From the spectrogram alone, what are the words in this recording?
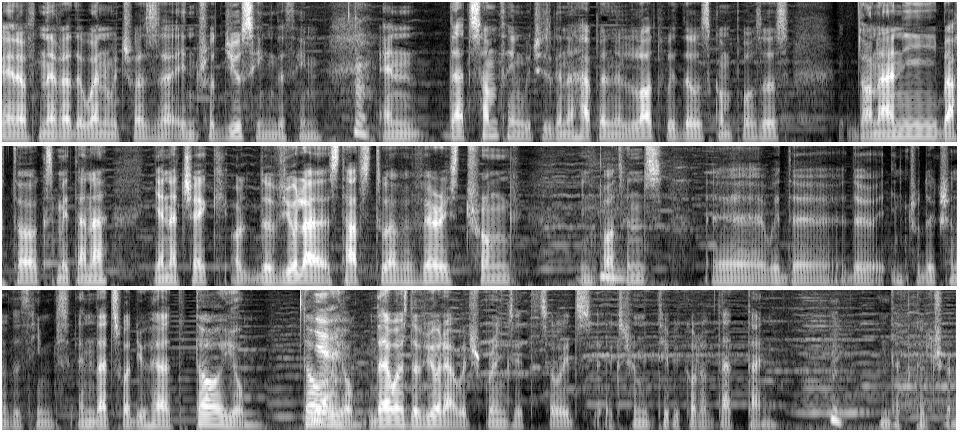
kind of never the one which was uh, introducing the theme. Hmm. And that's something which is going to happen a lot with those composers. Dohnányi, Bartok, Smetana, Janacek, all the viola starts to have a very strong importance uh, with the, the introduction of the themes. And that's what you heard. Torium. Torium. That was the viola which brings it. So it's extremely typical of that time Hmm. and that culture.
